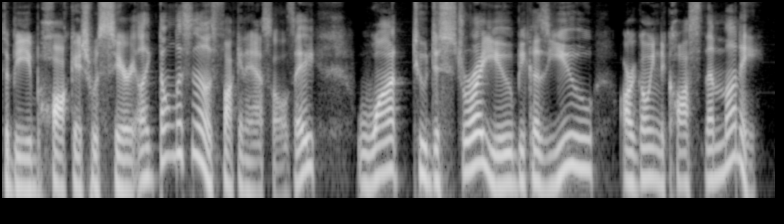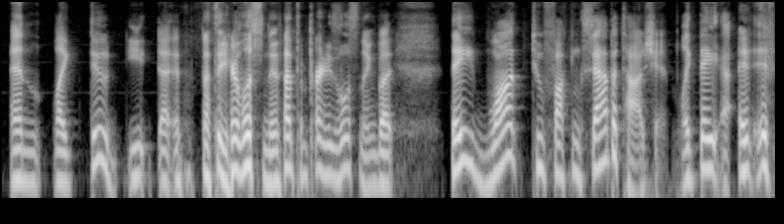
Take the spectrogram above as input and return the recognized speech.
to be hawkish with Syria. Like don't listen to those fucking assholes. They want to destroy you because you are going to cost them money. And like, dude, you, not that you're listening, not that Bernie's listening, but they want to fucking sabotage him. Like they, uh, if if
